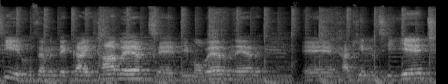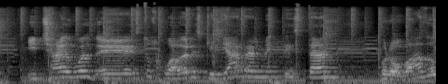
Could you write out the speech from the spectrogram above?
Sí, justamente Kai Havertz, eh, Timo Werner, eh, Hakim Ziyech y Chilwell, eh, estos jugadores que ya realmente están probados,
